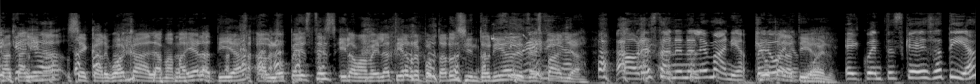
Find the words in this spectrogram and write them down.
Catalina cayó. se cargó acá a la mamá y a la tía, habló pestes y la mamá y la tía reportaron sintonía Sí, desde venía. España. Ahora están en Alemania. ¿Qué Pero bueno, tía? Bueno. el cuento es que esa tía,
